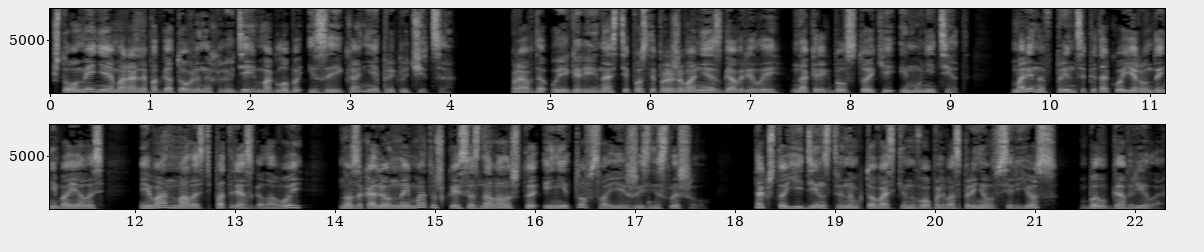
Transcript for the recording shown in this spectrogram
что умение морально подготовленных людей могло бы и заикание приключиться. Правда, у Игоря и Насти после проживания с Гаврилой на крик был стойкий иммунитет. Марина в принципе такой ерунды не боялась, Иван малость потряс головой, но закаленной матушкой сознавал, что и не то в своей жизни слышал. Так что единственным, кто Васькин вопль воспринял всерьез, был Гаврила,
